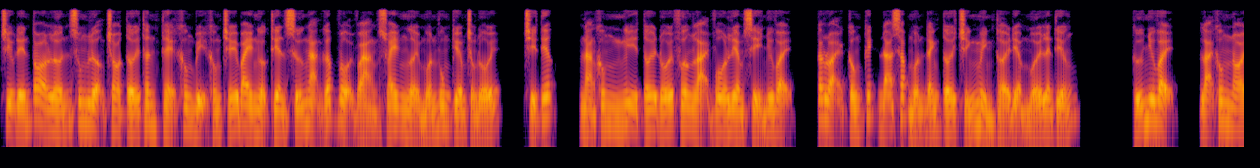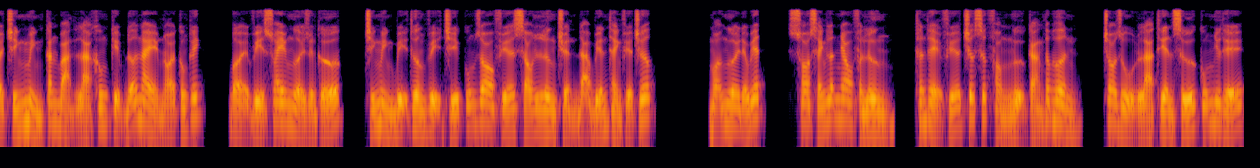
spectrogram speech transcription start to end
chịu đến to lớn xung lượng cho tới thân thể không bị khống chế bay ngược thiên sứ ngạn gấp vội vàng xoay người muốn vung kiếm chống đối, chỉ tiếc, nàng không nghĩ tới đối phương lại vô liêm sỉ như vậy, các loại công kích đã sắp muốn đánh tới chính mình thời điểm mới lên tiếng. Cứ như vậy, lại không nói chính mình căn bản là không kịp đỡ này nói công kích bởi vì xoay người duyên cớ, chính mình bị thương vị trí cũng do phía sau lưng chuyển đã biến thành phía trước. Mọi người đều biết, so sánh lẫn nhau phần lưng, thân thể phía trước sức phòng ngự càng thấp hơn, cho dù là thiên sứ cũng như thế,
